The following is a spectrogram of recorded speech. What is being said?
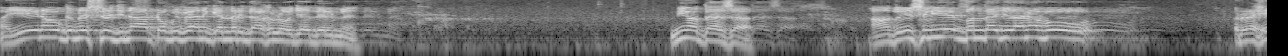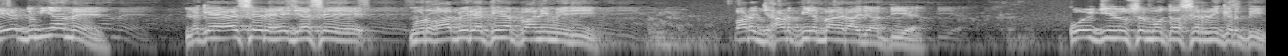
ہاں، یہ نہ ہو کہ مسٹر جنا ٹوپی پہن کے اندر داخل ہو جائے دل میں۔ نہیں ہوتا ایسا۔ ہاں تو اس لیے بندہ جو ہے نا، وہ رہے دنیا میں، لیکن ایسے رہے جیسے مرغابی رہتی ہے پانی میں جی۔ پر جھاڑتی ہے، باہر آ جاتی ہے۔ کوئی چیز اس سے متاثر نہیں کرتی۔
